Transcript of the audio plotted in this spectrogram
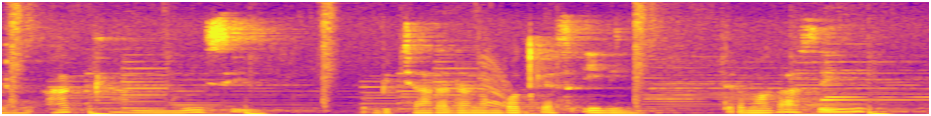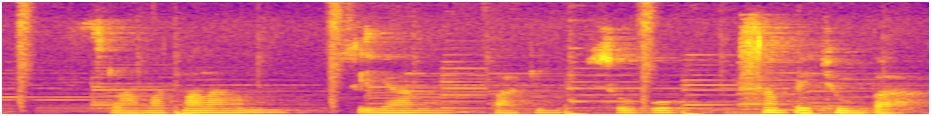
yang akan mengisi berbicara dalam podcast ini. Terima kasih. Selamat malam, siang, pagi, subuh. Sampai jumpa.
